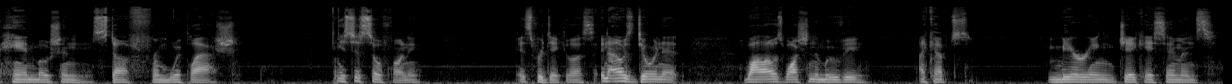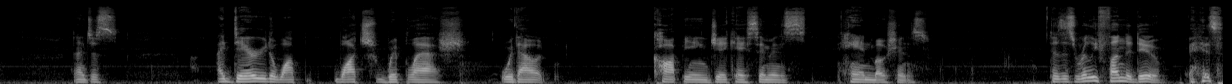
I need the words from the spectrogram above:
hand motion stuff from Whiplash. It's just so funny. It's ridiculous. And I was doing it while I was watching the movie. I kept mirroring J.K. Simmons. And I just, I dare you to wa- watch Whiplash without copying J.K. Simmons' hand motions. Because it's really fun to do. It's,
